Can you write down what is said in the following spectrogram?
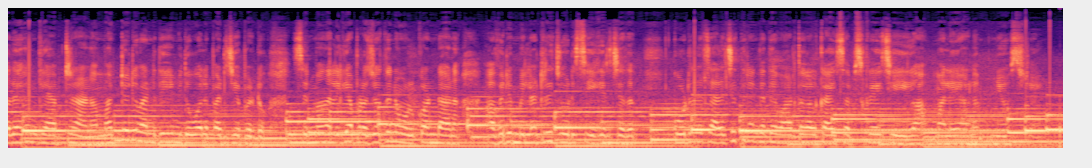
അദ്ദേഹം ക്യാപ്റ്റനാണ്. മറ്റൊരു വനിതയും ഇതുപോലെ പരിചയപ്പെട്ടു. സിനിമ നൽകിയ പ്രചോദനം ഉൾക്കൊണ്ടാണ് അവർ മിലിറ്ററി ജോലി സ്വീകരിച്ചത്. കൂടുതൽ ചലച്ചിത്ര രംഗത്തെ വാർത്തകൾക്കായി സബ്സ്ക്രൈബ് ചെയ്യുക. Malayalam news time.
